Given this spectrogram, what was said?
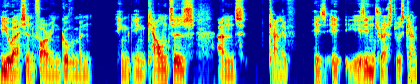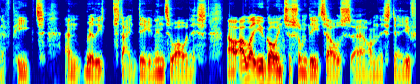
US and foreign government in, encounters and kind of his his interest was kind of peaked and really started digging into all of this. Now, I'll let you go into some details uh, on this, Dave,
